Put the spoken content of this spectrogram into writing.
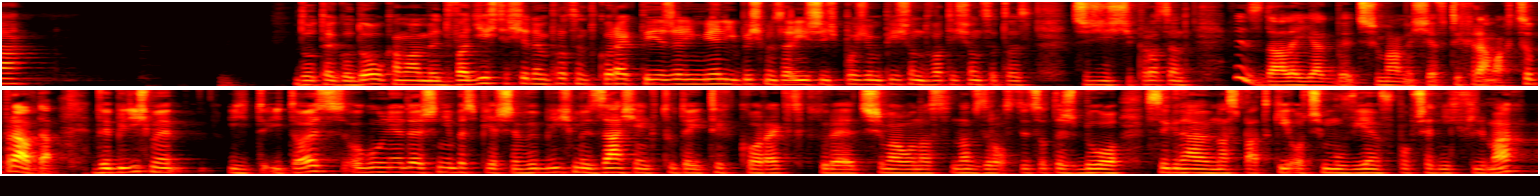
do tego dołka mamy 27% korekty. Jeżeli mielibyśmy zaliczyć poziom 52 tysiące, to jest 30%, więc dalej jakby trzymamy się w tych ramach. Co prawda, wybiliśmy i, I to jest ogólnie też niebezpieczne. Wybiliśmy zasięg tutaj tych korekt, które trzymało nas na wzrosty, co też było sygnałem na spadki, o czym mówiłem w poprzednich filmach.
